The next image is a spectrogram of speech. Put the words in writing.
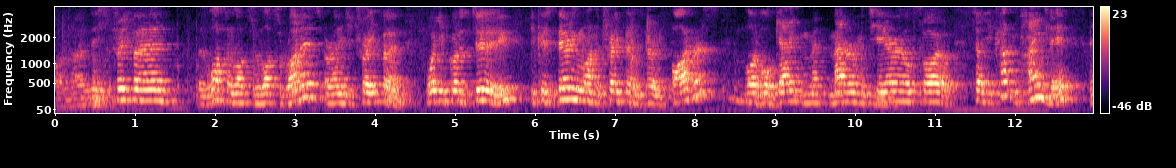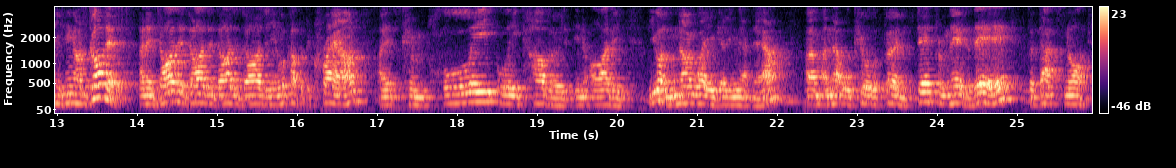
I don't know, there's tree fern. There's lots and lots and lots of runners around your tree fern. What you've got to do, because bearing in mind the tree fern is very fibrous, a lot of organic matter and material, soil. So you cut and paint it, and you think, I've got it. And it dies, it dies, it dies, it dies, and you look up at the crown, and it's completely covered in ivy. You've got no way you're getting that now. Um, and that will kill the fern. It's dead from there to there, but that's not.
